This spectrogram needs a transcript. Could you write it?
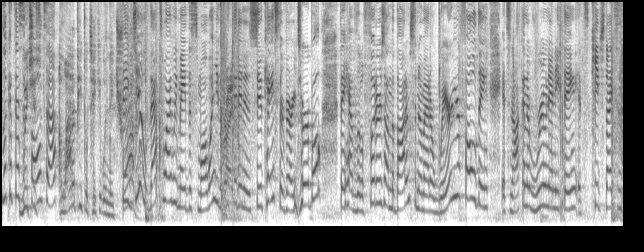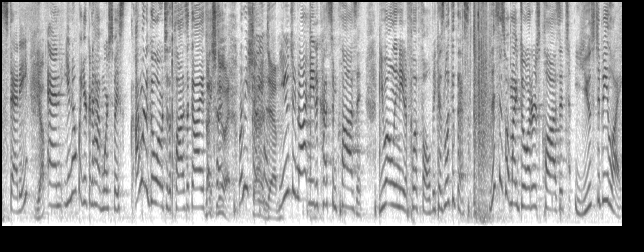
Look at this. Which it folds is, up. A lot of people take it when they travel. They do. That's why we made the small one. You can right. fit it in a suitcase. They're very durable. They have little footers on the bottom, so no matter where you're folding, it's not going to ruin anything. It keeps nice and steady. Yep. And you know what? You're going to have more space. I want to go over to the closet guy if Let's I could. do it. Let me show you. Ahead, you do not need a custom closet. You only need a flip fold because look at this. This is what my daughter's closet used to be like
